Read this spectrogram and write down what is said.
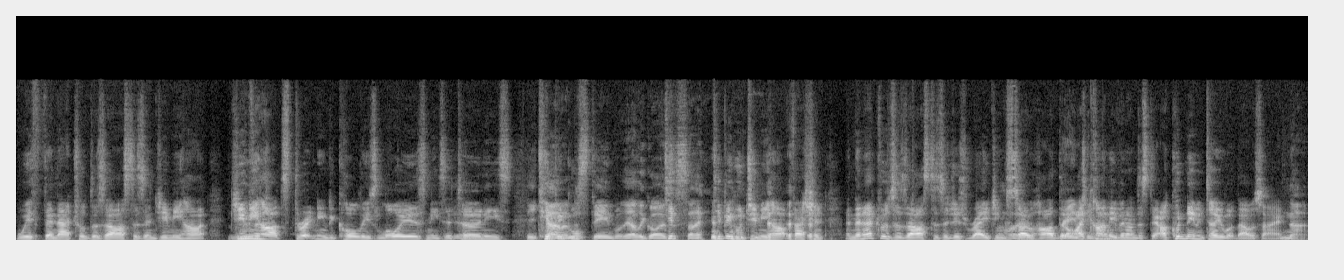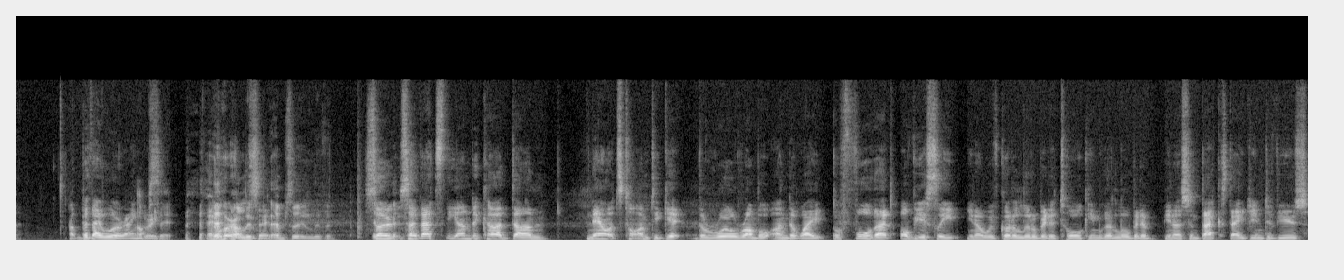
with the natural disasters and Jimmy Hart. Jimmy Livid. Hart's threatening to call his lawyers and his attorneys. He can't understand what the other guys are saying. typical Jimmy Hart fashion. And the natural disasters are just raging Oh, so hard that I can't on. even understand. I couldn't even tell you what they were saying. no, But they were angry. upset. They were upset. Absolutely livid. So so that's the undercard done. Now it's time to get the Royal Rumble underway. Before that, obviously, you know, we've got a little bit of talking, we've got a little bit of, you know, some backstage interviews.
